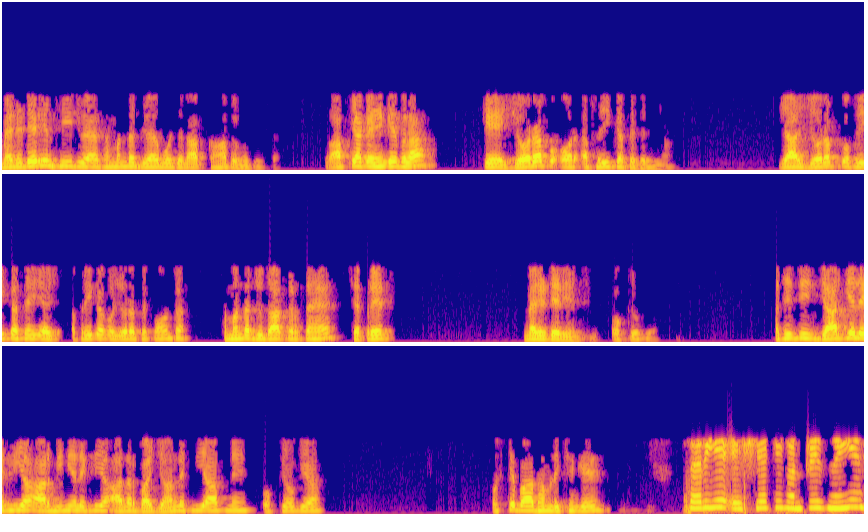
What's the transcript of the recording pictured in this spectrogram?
Mediterranean sea जो है समंदर जो है, वो जनाब कहाँ पे मौजूद है? तो आप क्या कहेंगे भला? कि यूरोप और अफ्रीका के दरमियान। या यूरोप को अफ्रीका से, या अफ्रीका को यूरोप से कौन सा समंदर जुदा करता है? सेपरेट मेडिटेरियन सी। ओके, हो गया। अच्छा जी जार्जिया लिख लिया आर्मीनिया लिख लिया आजरबाईजान लिख लिया आपने ओके हो गया। उसके बाद हम लिखेंगे। सर ये एशिया की कंट्रीज़ नहीं है?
